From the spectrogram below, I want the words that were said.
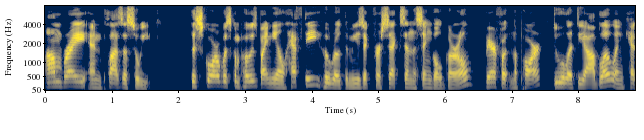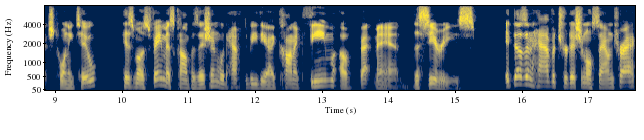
Hombre, and Plaza Suite. The score was composed by Neal Hefti, who wrote the music for Sex and the Single Girl, Barefoot in the Park, Duel at Diablo, and Catch 22. His most famous composition would have to be the iconic theme of Batman, the series. It doesn't have a traditional soundtrack,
